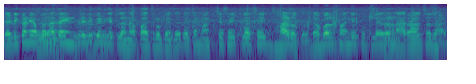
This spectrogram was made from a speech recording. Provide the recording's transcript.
त्या ठिकाणी आपण आता एंट्री तिकीट घेतलं ना पाच रुपयाचं त्याच्या मागच्या साईडला असं एक झाड होतं. डबल फांदी फुटलेलं नारळाचं झाड.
